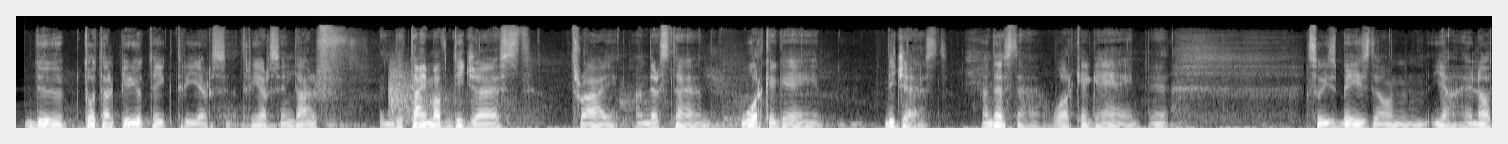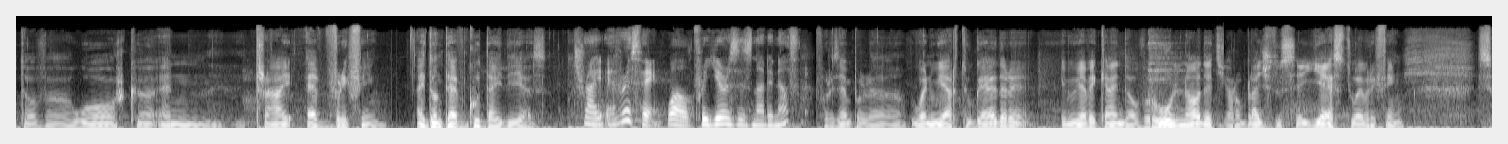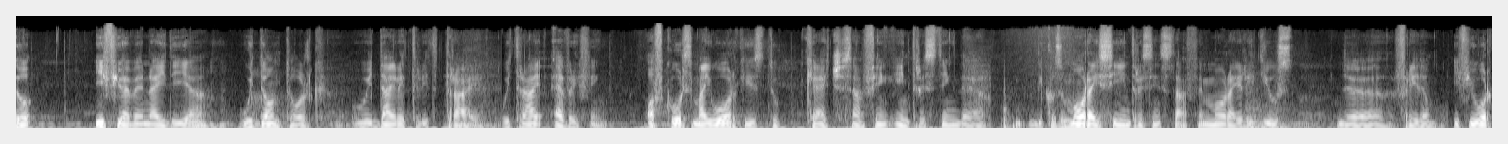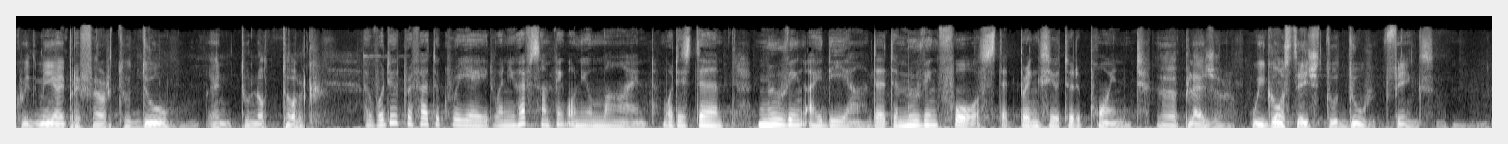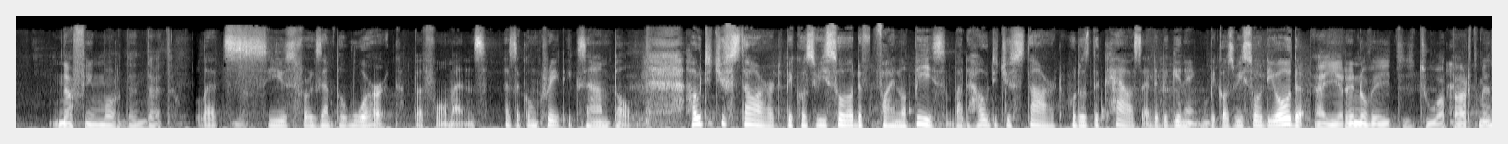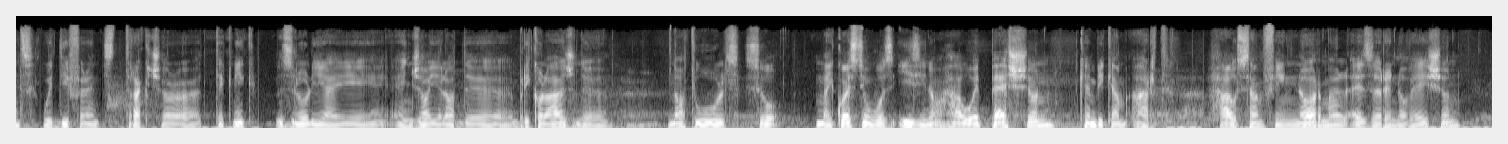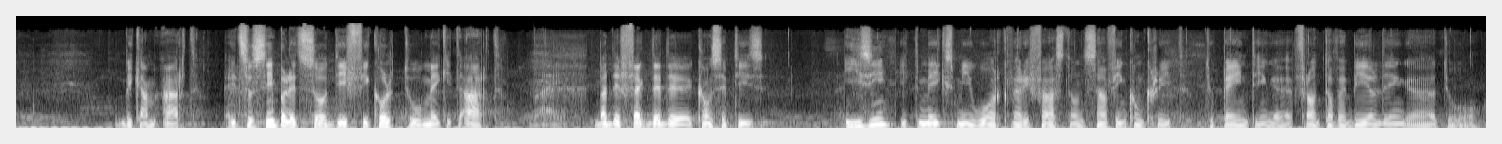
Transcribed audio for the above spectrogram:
The total period take three years, three years and a half. The time of digest, try, understand, work again, digest, understand, work again. yeah. So it's based on yeah a lot of uh, work uh, and try everything. I don't have good ideas. Try everything. Well, three years is not enough. For example, uh, when we are together, we have a kind of rule, no, that you are obliged to say yes to everything. So, if you have an idea, we don't talk. We directly try. We try everything. Of course, my work is to catch something interesting there, because more I see interesting stuff, and more I reduce the freedom. If you work with me, I prefer to do and to not talk. What do you prefer to create when you have something on your mind? What is the moving idea, the, the moving force that brings you to the point? Uh, pleasure. We go on stage to do things, nothing more than that. Let's use, for example, work performance as a concrete example. How did you start? Because we saw the final piece, but how did you start? What was the chaos at the beginning? Because we saw the order. I renovate two apartments with different structure uh, technique. Slowly, I enjoy a lot the bricolage, the no tools. So my question was easy, no? How a passion can become art? How something normal as a renovation become art? It's so simple, it's so difficult to make it art. Right. But the fact that the concept is easy, it makes me work very fast on something concrete, to painting a front of a building, uh, to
